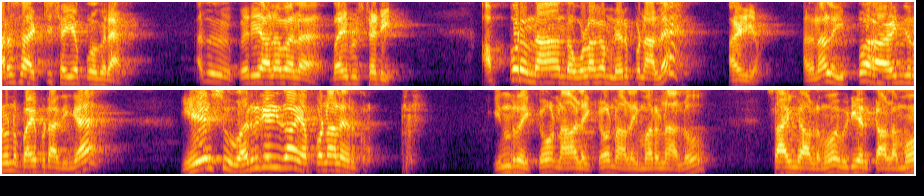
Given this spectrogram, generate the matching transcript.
அரசாட்சி செய்ய போகிறார். அது பெரிய அளவில் பைபிள் ஸ்டடி. அப்புறம் தான் அந்த உலகம் நெருப்பினால அழியும். அதனால இப்போ அழிஞ்சிரும்னு பயப்படாதீங்க. இயேசு வருகை தான் எப்பனாலும் இருக்கும். இன்றைக்கோ நாளைக்கோ நாளை மறுநாளோ சாயங்காலமோ விடியற்காலமோ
